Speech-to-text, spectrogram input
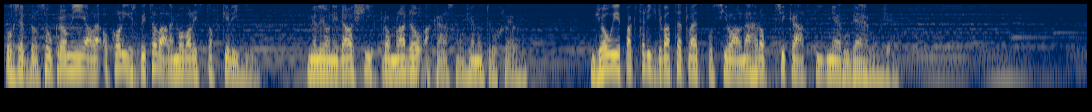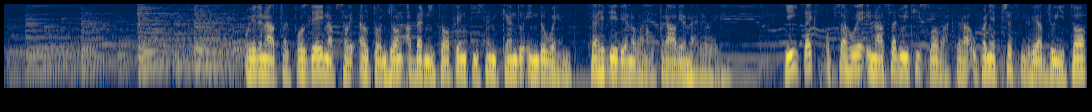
Pohřeb byl soukromý, ale okolí hřbitova lemovali stovky lidí. Miliony dalších pro mladou a krásnou ženu truchlili. Joe ji pak celých 20 let posílal na hrob třikrát týdně rudé růže. O 11 let později napsali Elton John a Bernie Taupin píseň Candle in the Wind, tehdy věnovanou právě Marilyn. Její text obsahuje i následující slova, která úplně přesně vyjadřují to,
